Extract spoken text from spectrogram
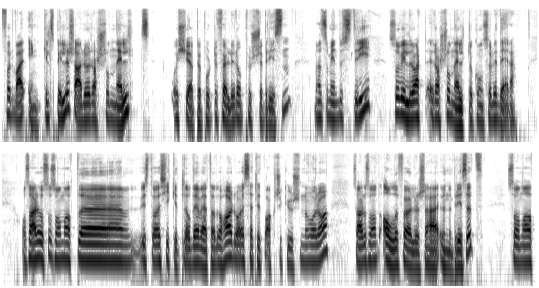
for hver enkelt spiller, så er det jo rasjonelt å kjøpe porteføljer og pushe prisen. Men som industri så ville det vært rasjonelt å konsolidere. Og så er det også sånn at uh, hvis du har kikket til, og det vet jeg du har, du har jo sett litt på aksjekursene våre òg, så er det sånn at alle føler seg underpriset. Sånn at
